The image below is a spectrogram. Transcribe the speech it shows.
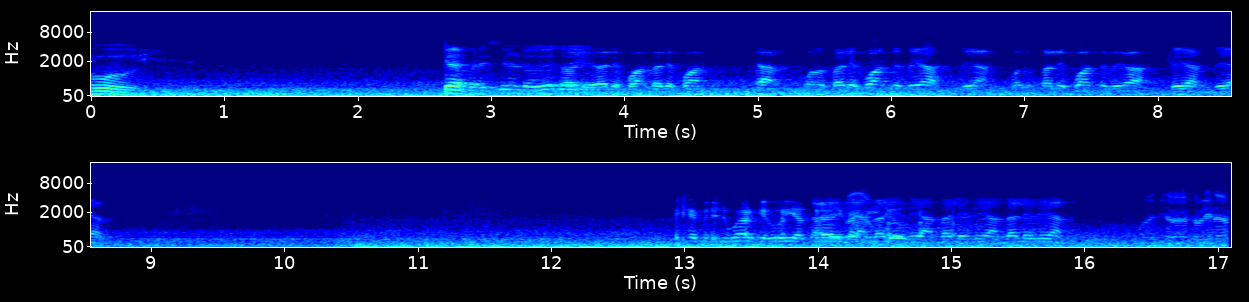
Uy. ¿Qué aparecieron los de otro Dale, ahí? dale, Juan, dale, Juan. Dean, cuando sale Juan te pegás, Dean. Cuando sale Juan te pegás, Dean, Dean. Déjeme el lugar que voy atrás Dale, de Dean, dale, Dean, dale, Dean, dale, Dean. ¿Puedo echar gasolina?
